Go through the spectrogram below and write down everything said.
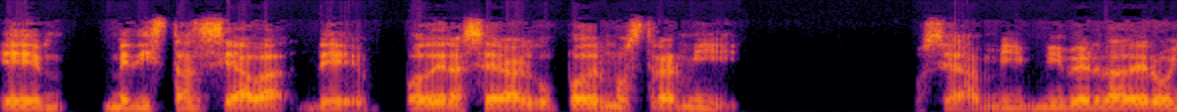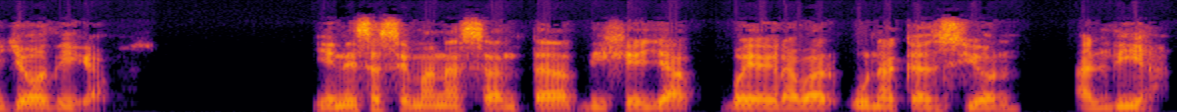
eh, me distanciaba de poder hacer algo, poder mostrar mi, o sea, mi, mi verdadero yo, digamos. Y en esa Semana Santa dije, ya voy a grabar una canción al día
